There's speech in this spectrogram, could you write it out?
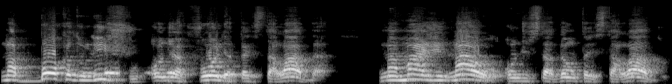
na boca do lixo onde a Folha está instalada, na marginal onde o Estadão está instalado,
